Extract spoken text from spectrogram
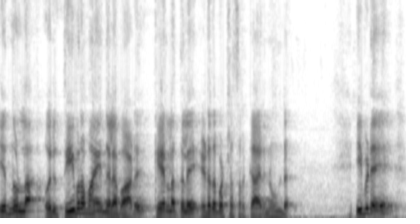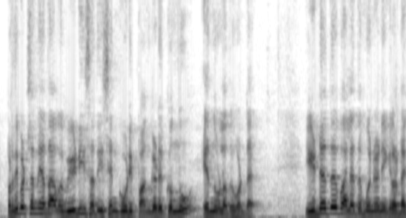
എന്നുള്ള ഒരു തീവ്രമായ നിലപാട് കേരളത്തിലെ ഇടതുപക്ഷ സർക്കാരിനുണ്ട്. ഇവിടെ പ്രതിപക്ഷ നേതാവ് വി ഡി സതീശൻ കൂടി പങ്കെടുക്കുന്നു എന്നുള്ളതുകൊണ്ട് ഇടത് വലത് മുന്നണികളുടെ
